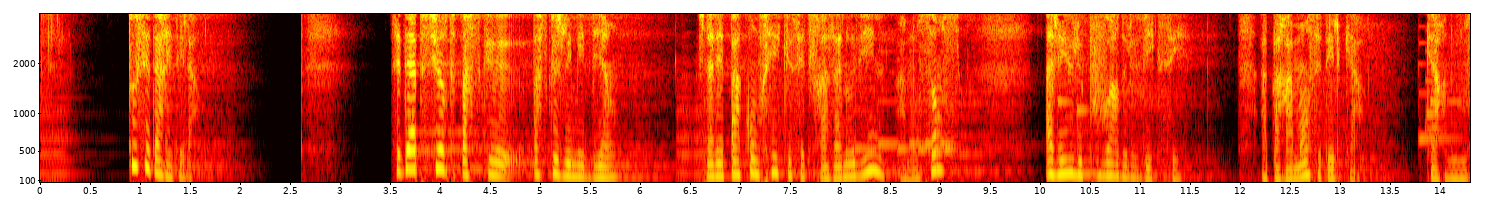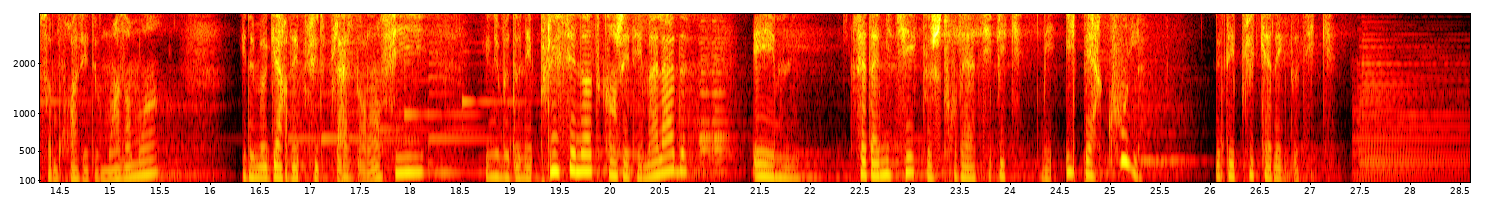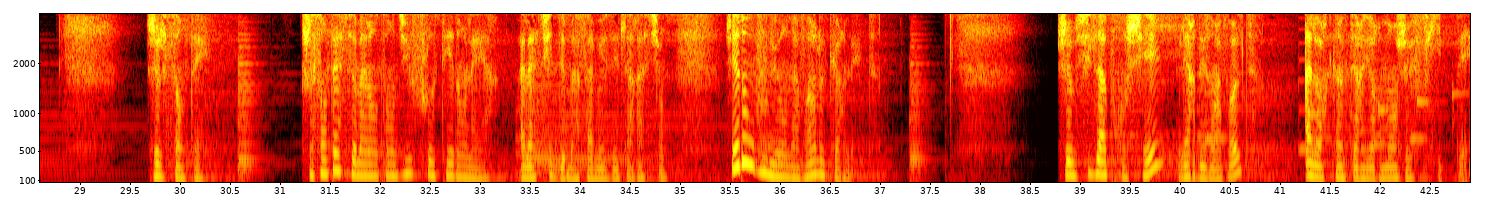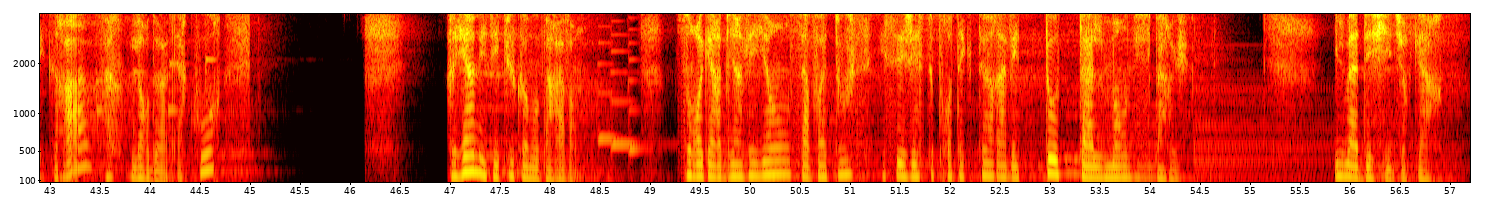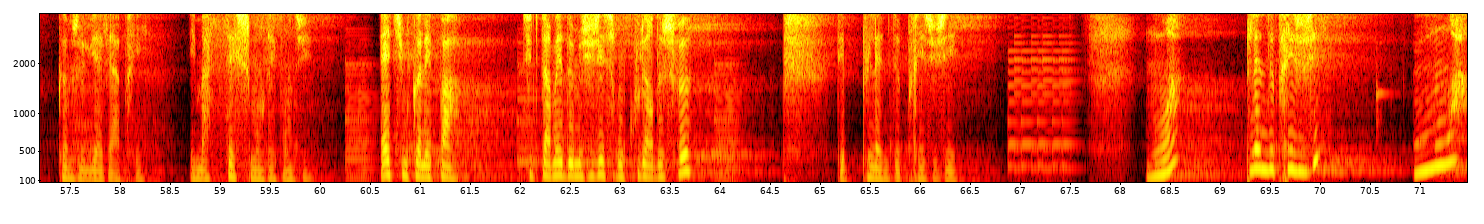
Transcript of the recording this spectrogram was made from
Tout s'est arrêté là. C'était absurde parce que, parce que je l'aimais bien. Je n'avais pas compris que cette phrase anodine, à mon sens, avait eu le pouvoir de le vexer. Apparemment, c'était le cas, car nous nous sommes croisés de moins en moins. Il ne me gardait plus de place dans l'amphi, il ne me donnait plus ses notes quand j'étais malade, et hum, cette amitié que je trouvais atypique, mais hyper cool, n'était plus qu'anecdotique. Je le sentais. Je sentais ce malentendu flotter dans l'air à la suite de ma fameuse déclaration. J'ai donc voulu en avoir le cœur net. Je me suis approchée, l'air désinvolte, alors qu'intérieurement je flippais grave lors de l'intercours. Rien n'était plus comme auparavant. Son regard bienveillant, sa voix douce et ses gestes protecteurs avaient totalement disparu. Il m'a défié du regard, comme je lui avais appris, et m'a sèchement répondu. Eh, tu me connais pas Tu te permets de me juger sur une couleur de cheveux? Pff, T'es pleine de préjugés. Moi? Pleine de préjugés? Moi?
